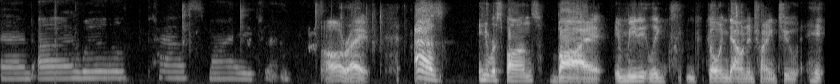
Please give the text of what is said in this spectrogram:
And I will pass my turn. All right. As he responds by immediately going down and trying to hit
